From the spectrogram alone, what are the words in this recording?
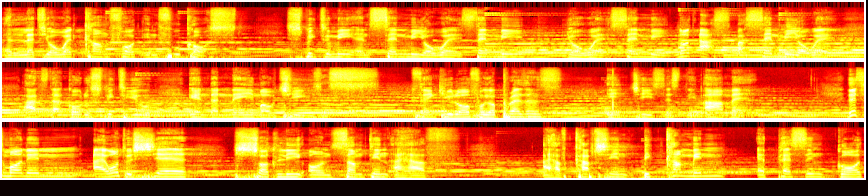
and let your word come forth in full course. Speak to me and send me your word. Send me your word. Send me, not us, but send me your word. Ask that God to speak to you in the name of Jesus. Thank you, Lord, for your presence in Jesus' name. Amen. This morning, I want to share shortly on something I have I have captioned becoming a person God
